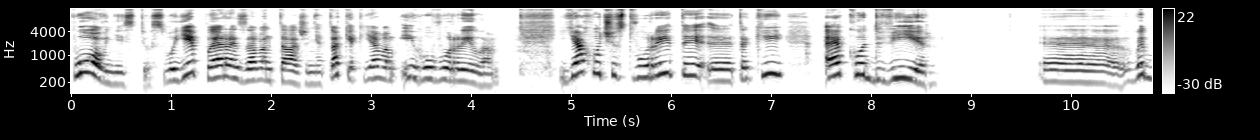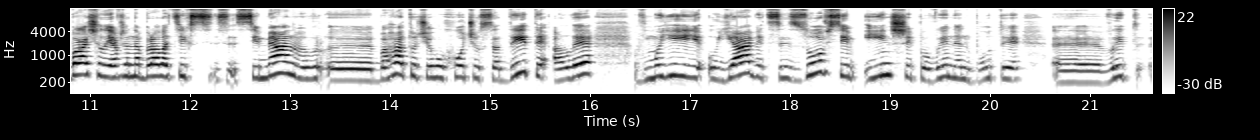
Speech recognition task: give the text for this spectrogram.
повністю своє перезавантаження, так як я вам і говорила. Я хочу створити такий екодвір. Е, ви бачили, я вже набрала цих сім'ян, е, багато чого хочу садити, але в моїй уяві це зовсім інший повинен бути е, вид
